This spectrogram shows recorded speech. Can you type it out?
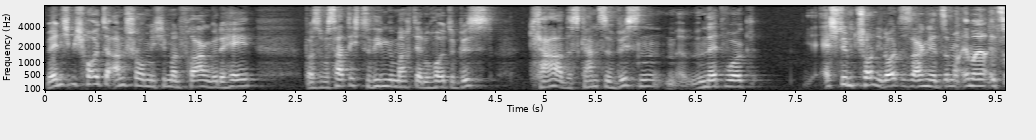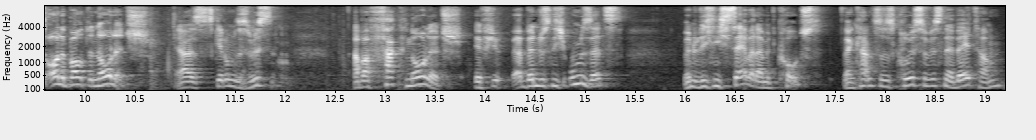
wenn ich mich heute anschaue und mich jemand fragen würde, hey, was, was hat dich zu dem gemacht, der du heute bist? Klar, das ganze Wissen, Network, es stimmt schon, die Leute sagen jetzt immer, immer, it's all about the knowledge. Ja, es geht um das Wissen. Aber fuck knowledge. You, wenn du es nicht umsetzt, wenn du dich nicht selber damit coachst, dann kannst du das größte Wissen der Welt haben,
